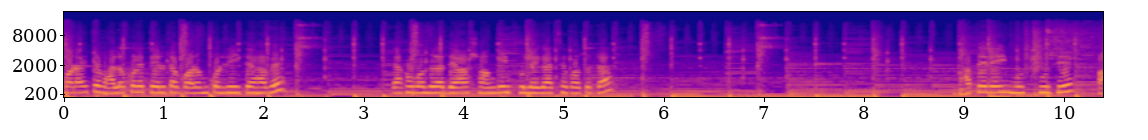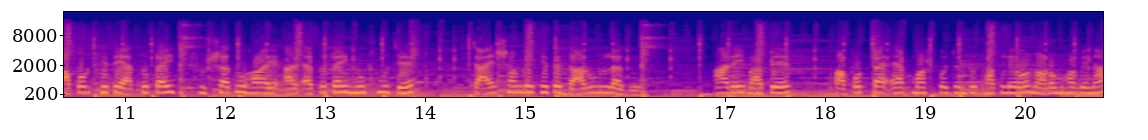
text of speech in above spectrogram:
কড়াইতে ভালো করে তেলটা গরম করে নিতে হবে। দেখো বন্ধুরা, দেওয়ার সঙ্গেই ফুলে গেছে কতটা। ভাতের এই মুচমুচে পাঁপড় খেতে এতটাই সুস্বাদু হয় আর এতটাই মুচমুচে চায়ের সঙ্গে খেতে দারুণ লাগে। আর এই ভাতের পাঁপড়টা এক মাস পর্যন্ত থাকলেও নরম হবে না,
